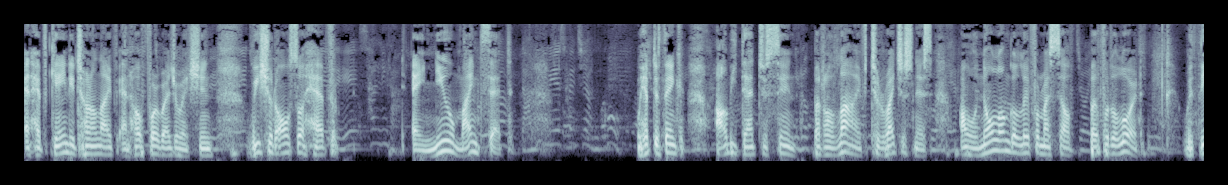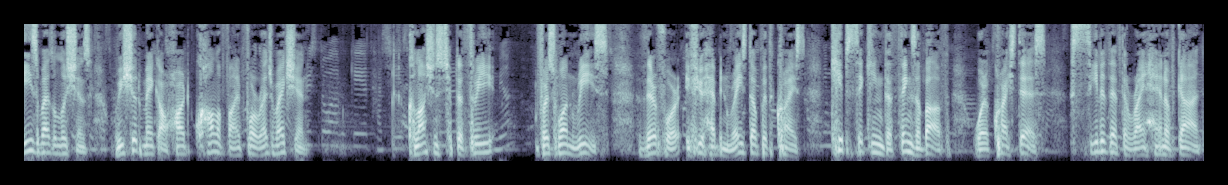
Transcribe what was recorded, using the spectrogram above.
and have gained eternal life and hope for resurrection, we should also have a new mindset. We have to think, I'll be dead to sin, but alive to righteousness. I will no longer live for myself, but for the Lord. With these resolutions, we should make our heart qualified for resurrection. Colossians chapter 3 verse 1 reads, Therefore, if you have been raised up with Christ, keep seeking the things above, where Christ is, seated at the right hand of God.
